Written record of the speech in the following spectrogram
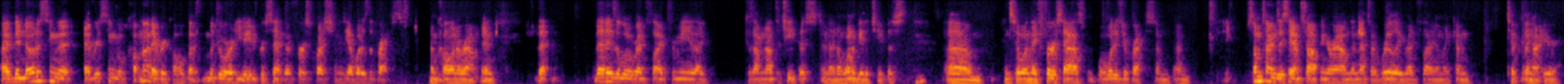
I've been noticing that every single call, not every call, but majority, 80%, their first question is, yeah, what is the price? I'm calling around. And that that is a little red flag for me, like, because I'm not the cheapest and I don't want to be the cheapest. Um, and so when they first ask, well, what is your price? I'm, I'm sometimes they say I'm shopping around, then that's a really red flag. I'm like, I'm typically not your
